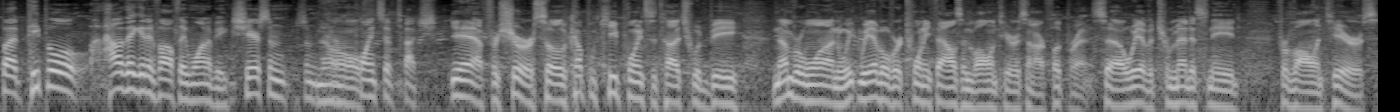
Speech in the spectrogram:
But people, how do they get involved if they want to be? Share some some no. points of touch. Yeah, for sure. So a couple key points of touch would be number one, we, we have over 20,000 volunteers in our footprint, so we have a tremendous need for volunteers.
